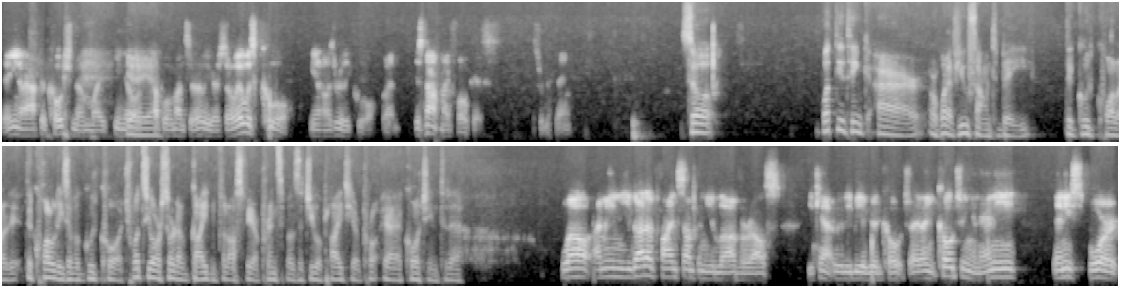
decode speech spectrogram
You know, after coaching them like you know yeah, yeah. a couple of months earlier, so it was cool. You know, it was really cool, but it's not my focus, sort of thing. So what do you think are, or what have you found to be the good quality, the qualities of a good coach? What's your sort of guiding philosophy or principles that you apply to your pro, uh, coaching today? Well, I mean, you got to find something you love, or else you can't really be a good coach. I think coaching in any any sport,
